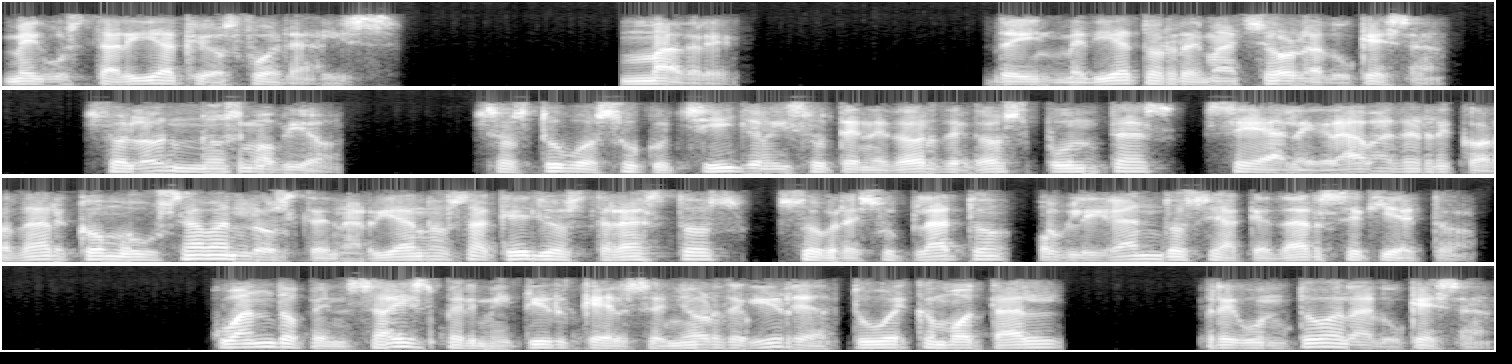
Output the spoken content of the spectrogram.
me gustaría que os fuerais. Madre. de inmediato remachó la duquesa. Solón no se movió. Sostuvo su cuchillo y su tenedor de dos puntas, se alegraba de recordar cómo usaban los cenarianos aquellos trastos, sobre su plato, obligándose a quedarse quieto. ¿Cuándo pensáis permitir que el señor de Guirre actúe como tal? preguntó a la duquesa.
